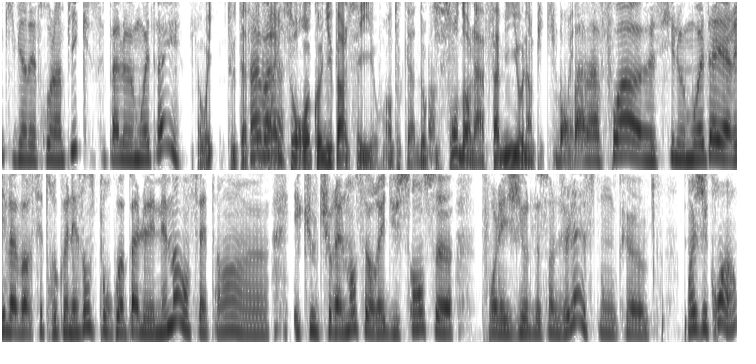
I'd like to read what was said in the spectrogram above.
qui vient d'être olympique. C'est pas le Muay Thai? Oui, tout à fait. Ah, voilà. ils sont reconnus par le CIO en tout cas, donc ils sont dans la famille olympique. Bon, bah ma foi, euh, si le Muay Thai arrive à avoir cette reconnaissance, pourquoi pas le MMA en fait hein, euh, Et culturellement, ça aurait du sens euh, pour les JO de Los Angeles. Donc, moi, j'y crois. Hein.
